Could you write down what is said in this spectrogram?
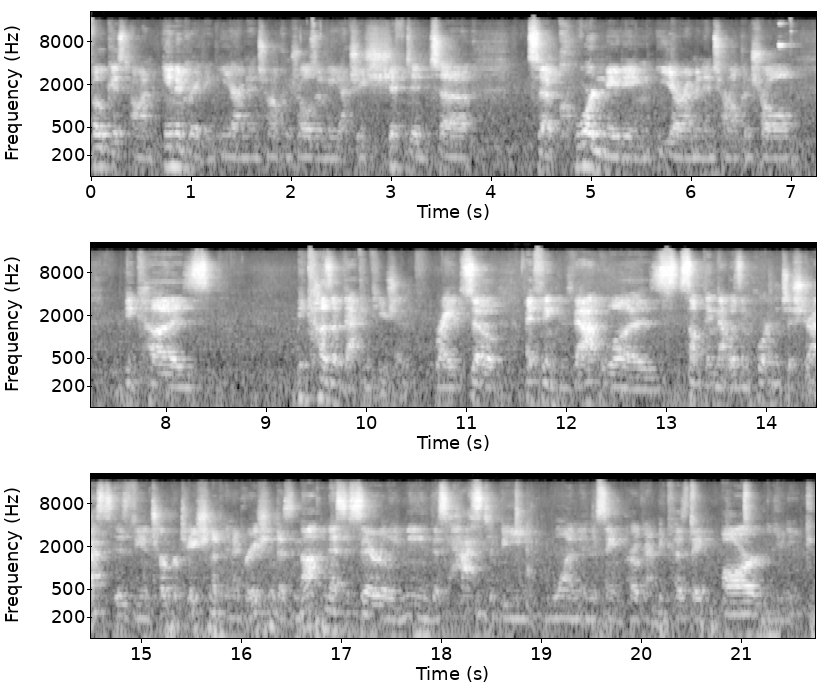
focused on integrating ERM and internal controls, and we actually shifted to to coordinating ERM and internal control because because of that confusion, right? So I think that was something that was important to stress is the interpretation of integration does not necessarily mean this has to be one in the same program because they are unique.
